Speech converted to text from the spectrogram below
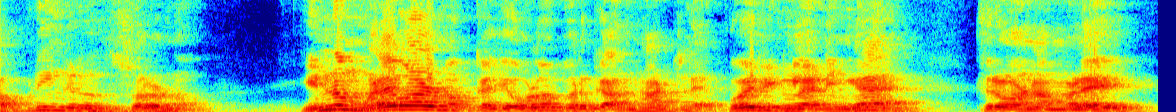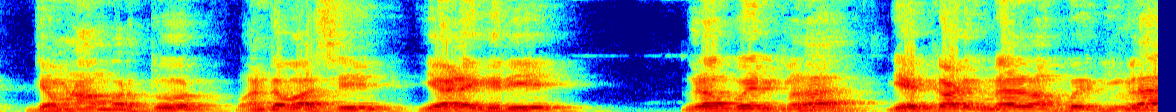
அப்படிங்கிறது சொல்லணும். இன்னும் மலைவாழ் மக்கள் எவ்வளோ பேர் இருக்காங்க நாட்டில்? போயிருக்கீங்களா நீங்கள் திருவண்ணாமலை ஜமுனாமரத்தூர் வந்தவாசி ஏலகிரி. இங்கெல்லாம் போயிருக்கீங்களா? ஏற்காடுக்கு மேலெலாம் போயிருக்கீங்களா?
